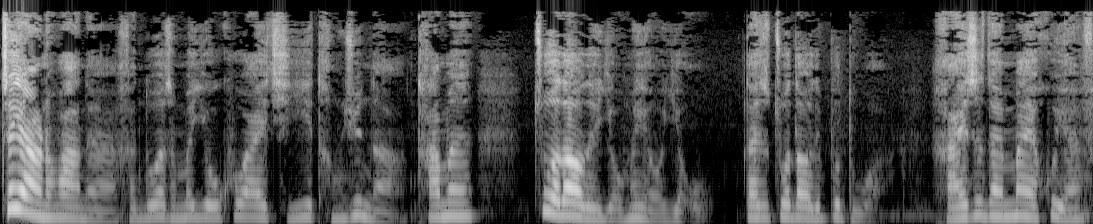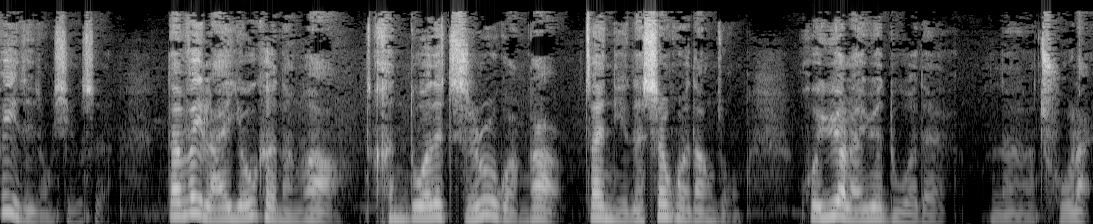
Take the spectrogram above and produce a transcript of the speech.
这样的话呢，很多什么优酷、爱奇艺、腾讯呐，他们做到的有没有？有，但是做到的不多，还是在卖会员费这种形式。但未来有可能啊，很多的植入广告在你的生活当中会越来越多的嗯出来。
